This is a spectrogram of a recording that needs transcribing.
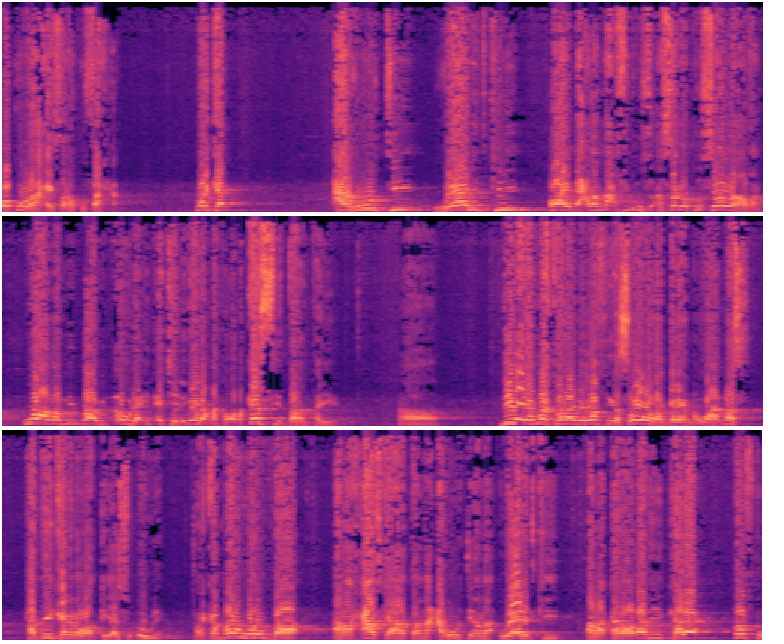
oo ku raaxaysana ku farxa. Marka caruurtii waalidkii oo ay dhacdo nacfiguusa asaga ku soo laaban. Waaba min baabin owla in ajar laga hela marka waaba ka sii darantayna dilayna marka horaabay lafdiga soo wada galeenna waa nas. Haddii kalena waa qiyaasu owla marka mar walba ama xaaska ahaato ama caruurtii ama waalidkii ama qaraabadii kale qofku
